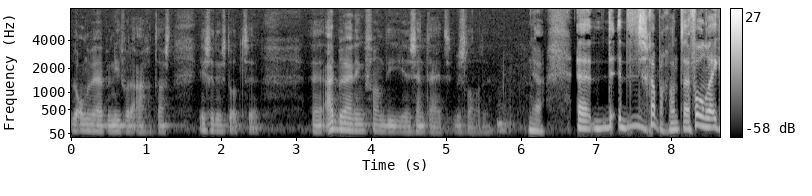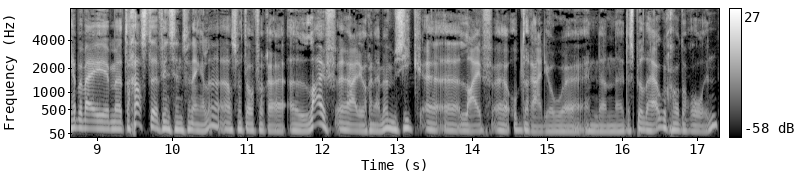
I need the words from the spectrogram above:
de onderwerpen niet worden aangetast, is er dus tot uitbreiding van die zendtijd besloten. Ja. Eh, dit is grappig, want eh, volgende week hebben wij hem eh, te gast, Vincent van Engelen. Als we het over live radio gaan hebben. Muziek live op de radio. en dan, daar speelde hij ook een grote rol in.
